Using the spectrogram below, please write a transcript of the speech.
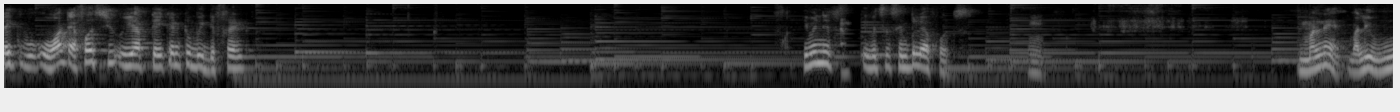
like what efforts you have taken to be different even if, if it's a simple efforts Hmm. మిమ్మల్ని మళ్ళీ ఊ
